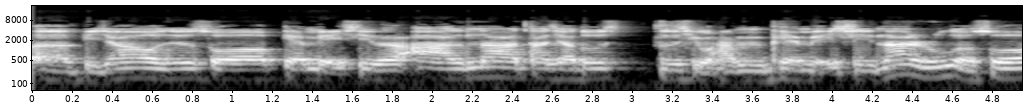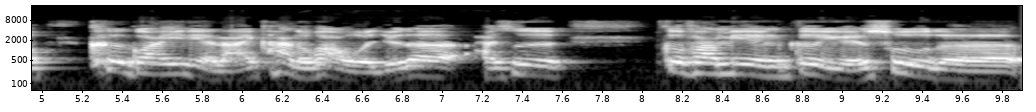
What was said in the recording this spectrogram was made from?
呃比较就是说偏美系的啊，那大家都只喜欢偏美系。那如果说客观一点来看的话，我觉得还是。各方面各元素的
